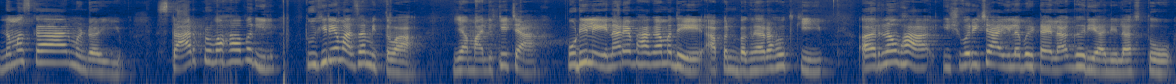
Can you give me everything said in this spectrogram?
नमस्कार मंडळी. स्टार प्रवाहावरील तुहिरे रे माझा मितवा. या मालिकेच्या पुढील येणाऱ्या भागामध्ये आपण बघणार आहोत की अर्णव हा ईश्वरीच्या आईला भेटायला घरी आलेला असतो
